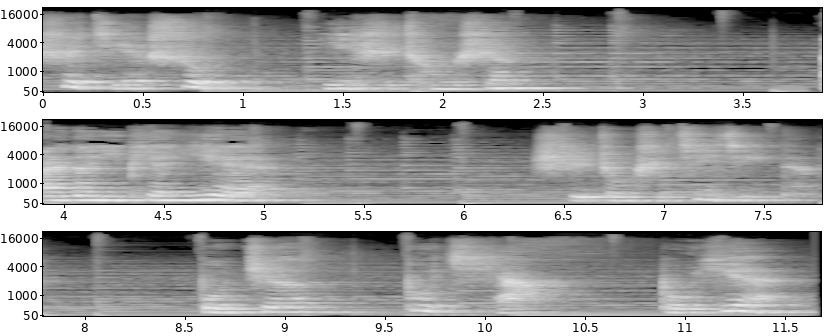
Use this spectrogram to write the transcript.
是结束，亦是重生。而那一片叶，始终是寂静的。不争，不抢，不怨，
